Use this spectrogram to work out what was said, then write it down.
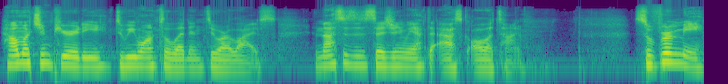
How much impurity do we want to let into our lives? And that's a decision we have to ask all the time. So for me,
